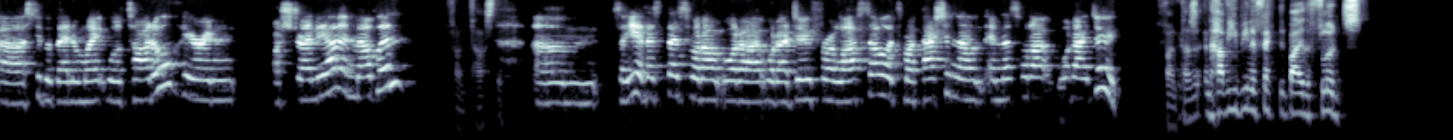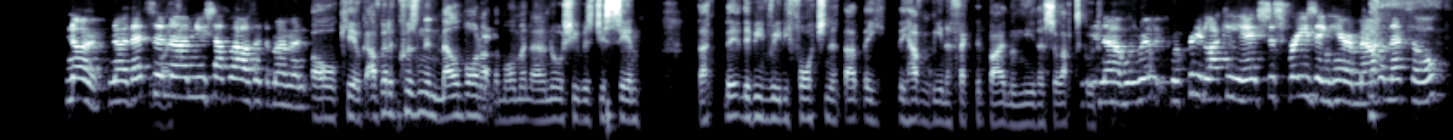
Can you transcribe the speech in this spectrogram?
uh, Super Bantamweight World Title here in Australia in Melbourne. Fantastic. Um, so yeah, that's that's what I what I what I do for a lifestyle. It's my passion, and, and that's what I what I do. Fantastic. And have you been affected by the floods? No, no, that's right. in um, New South Wales at the moment. Okay, okay. I've got a cousin in Melbourne at the moment, and I know she was just saying that they, they've been really fortunate that they, they haven't been affected by them either. So that's good. No, we're really, we're pretty lucky here. It's just freezing here in Melbourne. That's all.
